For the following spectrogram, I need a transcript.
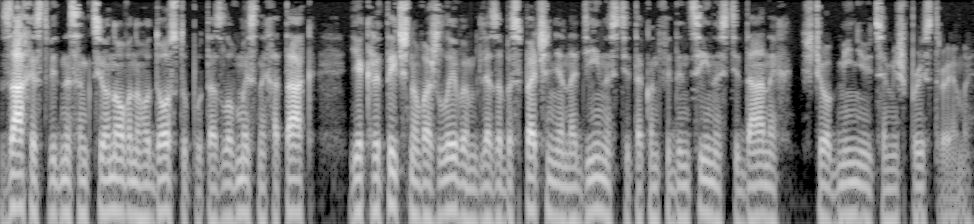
Захист від несанкціонованого доступу та зловмисних атак є критично важливим для забезпечення надійності та конфіденційності даних, що обмінюються між пристроями.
